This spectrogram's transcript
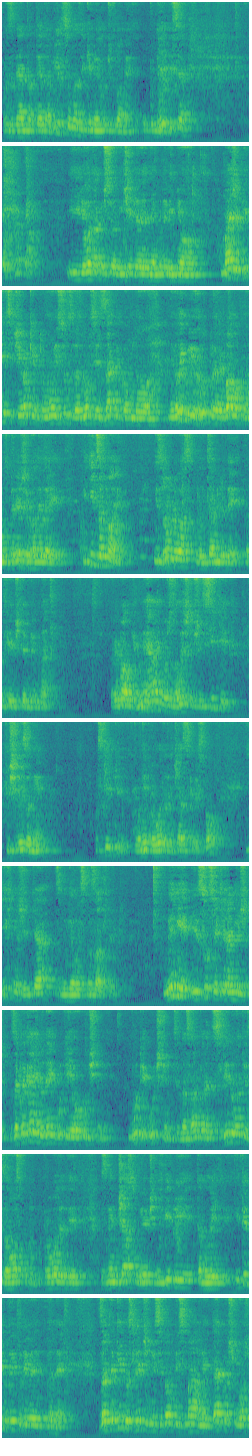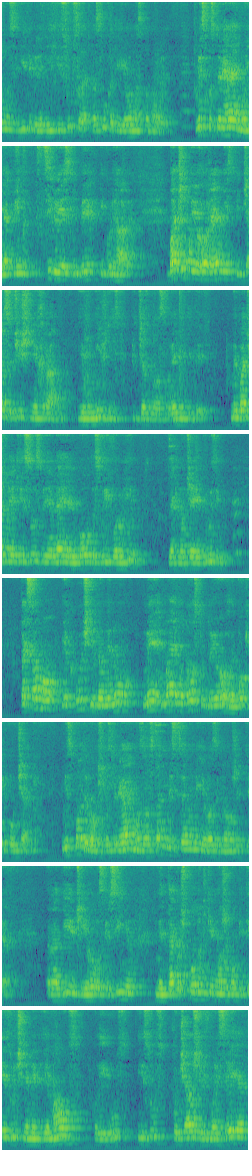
президента Теда Вільсона, з яким я хочу з вами поділитися. І його також сьогодні читання буде від нього. Майже дві тисячі років тому Ісус звернувся з закликом до невеликої групи рибалок на узбережжі Галилеї. Ідіть за мною і зроблю вас ловцями людей. Матфія 4,19. Рибалки негайно ж залишивши сіті, пішли за ним. Оскільки вони проводили час з Христом, їхнє життя змінилось назавжди. Нині Ісус, як і раніше, закликає людей бути Його учнями. Бути учнем це насамперед слідувати за Господом, проводити з ним час у вивченні Біблії та молитві, іти туди, куди ви ведете. Завдяки дослідженню Святого Письма ми також можемо сидіти біля ніг Ісуса та слухати Його настанови. Ми спостерігаємо, як Він зцілює сліпих і кульгавих. Бачимо Його ревність під час очищення храму, Його ніжність під час благословення дітей. Ми бачимо, як Ісус виявляє любов до своїх ворогів, як навчає друзів. Так само, як учні в давнину, ми маємо доступ до Його глибоких повчань. Ми з подивом спостерігаємо за останніми сценами Його земного життя. Радіючи Його Воскресінню, ми також подумки можемо піти з учнями в Ємаус, коли Ісус, почавши від Мойсея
